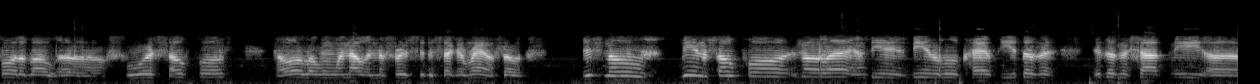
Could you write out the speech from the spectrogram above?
fought about uh four southpaws, and all of them went out in the first to the second round. So it's no being a southpaw and all that, and being being a little crafty. It doesn't it doesn't shock me. Uh,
